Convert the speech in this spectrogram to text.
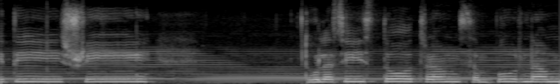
इति श्री तुलसीस्तोत्रं सम्पूर्णम्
